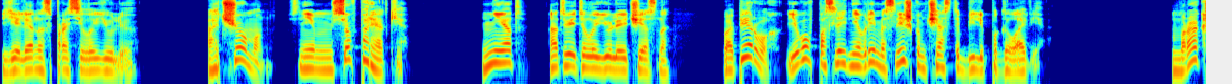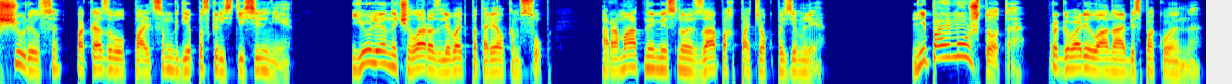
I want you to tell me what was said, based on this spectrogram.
Елена спросила Юлию: о чем он? С ним все в порядке? Нет, ответила Юлия честно. Во-первых, его в последнее время слишком часто били по голове. Мрак щурился, показывал пальцем, где поскрести сильнее. Юлия начала разливать по тарелкам суп. Ароматный мясной запах потек по земле. «Не пойму что-то», — проговорила она обеспокоенно.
